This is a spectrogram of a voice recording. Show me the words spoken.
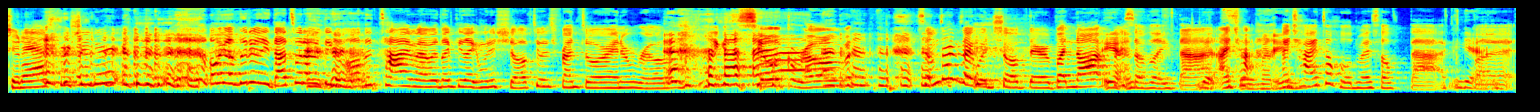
Should I ask for sugar? oh my god, literally, that's what I would think of all the time. I would like be like, I'm gonna show up to his front door in a robe, like a silk robe. Sometimes I would show up there, but not Yeah. for stuff like that. That's I so tried. funny. I tried to hold myself back, Yeah.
